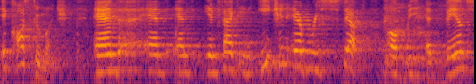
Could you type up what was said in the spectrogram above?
It costs too much. And, and, and in fact, in each and every step of the advance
